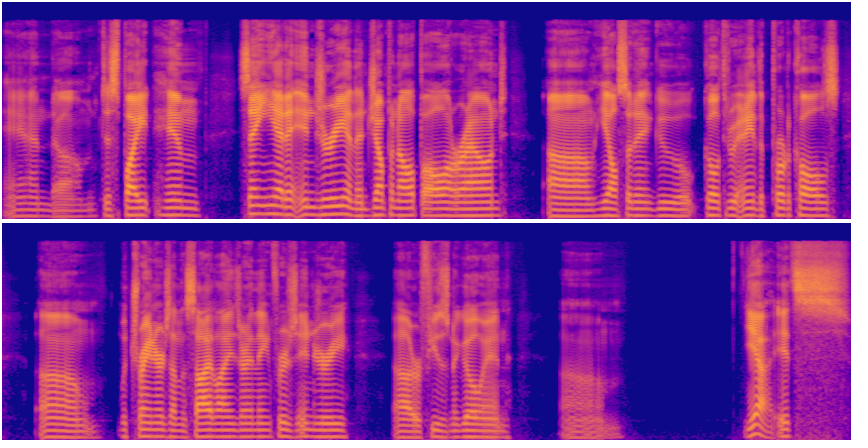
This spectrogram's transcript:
and um, despite him saying he had an injury and then jumping up all around um, he also didn't go go through any of the protocols um, with trainers on the sidelines or anything for his injury, uh, refusing to go in. Um, yeah, it's.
